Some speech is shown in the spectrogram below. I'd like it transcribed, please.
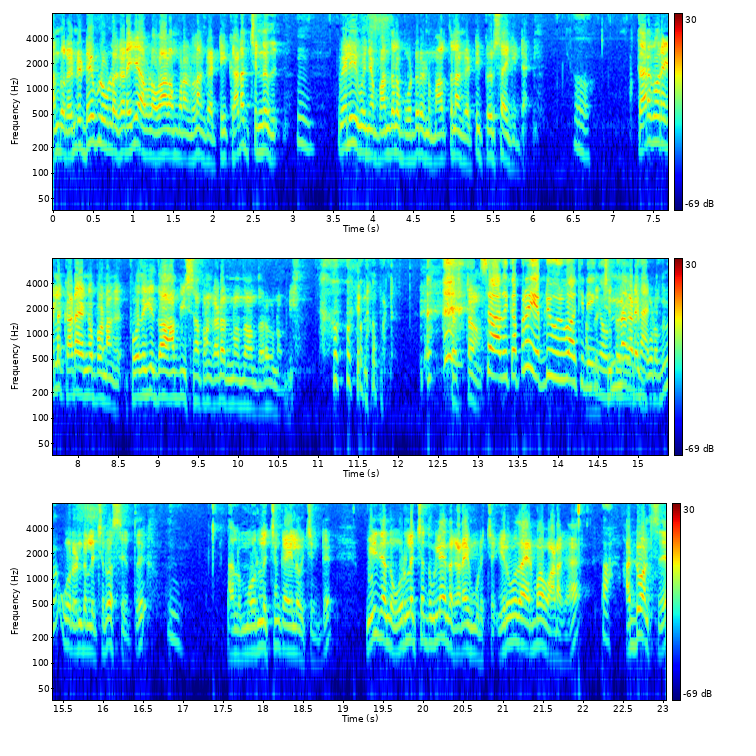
அந்த ரெண்டு டேபிள் உள்ள கடையை அவ்வளோ வாழை மரங்கள்லாம் கட்டி கடை சின்னது. வெளியே கொஞ்சம் பந்தலை போட்டு ரெண்டு மரத்தெல்லாம் கட்டி பெருசாக்கிட்டேன். திறகுறைகளை கடை எங்க போனாங்க? இப்போதைக்கு தான் ஆபீஸ் அப்புறம் கடை இன்னும் தான் திறக்கணும் அப்படி. என்ன பண்றது? கஷ்டம். அதுக்கப்புறம் எப்படி உருவாக்கினீங்க சின்ன கடை? போடுறதுக்கு ஒரு ரெண்டு லட்ச ரூபா சேர்த்து. அதில் ஒரு லட்சம் கையில் வச்சுக்கிட்டு மீதி அந்த ஒரு லட்சத்துக்குள்ளேயே அந்த கடையை முடிச்சேன். இருபதாயிரம் ரூபாய் வாடகை. அட்வான்ஸு.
